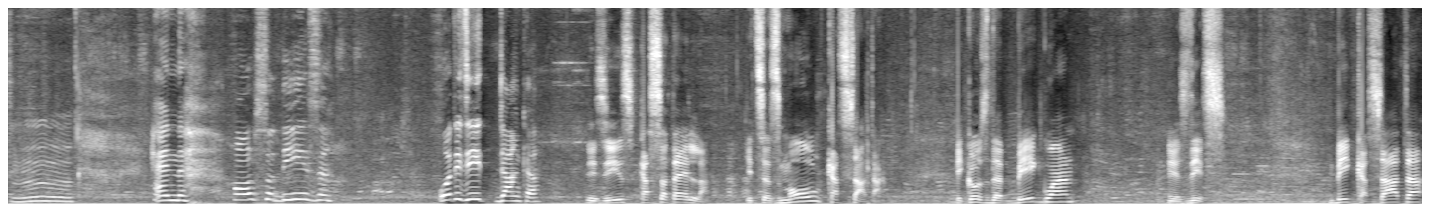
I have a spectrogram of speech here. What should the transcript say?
Mm. And also this. What is it, Gianca? This is cassatella. It's a small cassata. Because the big one is this. Big cassata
